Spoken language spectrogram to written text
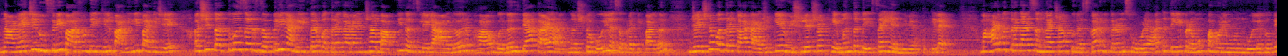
नाण्याची दुसरी बाजू देखील पाहिली पाहिजे अशी तत्व जर जपली नाही तर पत्रकारांच्या बाबतीत असलेला आदर भाव बदलत्या काळात नष्ट होईल असं प्रतिपादन ज्येष्ठ पत्रकार राजकीय विश्लेषक हेमंत देसाई यांनी व्यक्त केलंय. महाड पत्रकार संघाच्या पुरस्कार वितरण सोहळ्यात ते प्रमुख पाहुणे म्हणून बोलत होते.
